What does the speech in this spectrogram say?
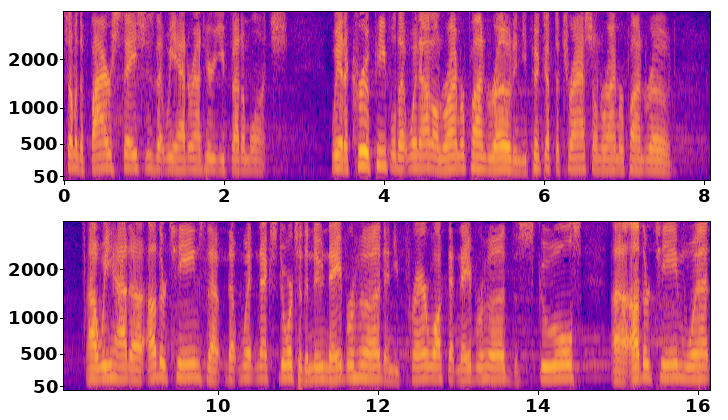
some of the fire stations that we had around here, you fed them lunch. We had a crew of people that went out on Rimer Pond Road and you picked up the trash on Rimer Pond Road. Uh, we had uh, other teams that, that went next door to the new neighborhood and you prayer walked that neighborhood, the schools. Uh, other team went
